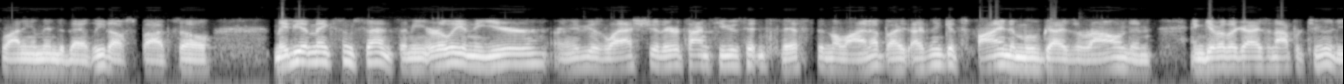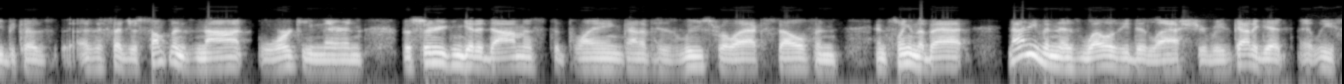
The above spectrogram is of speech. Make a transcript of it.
sliding him into that leadoff spot. So maybe it makes some sense. I mean, early in the year, or maybe it was last year, there were times he was hitting fifth in the lineup. I, I think it's fine to move guys around and, and give other guys an opportunity because, as I said, just something's not working there. And the sooner you can get Adames to playing kind of his loose, relaxed self and, and swinging the bat – not even as well as he did last year, but he's got to get at least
